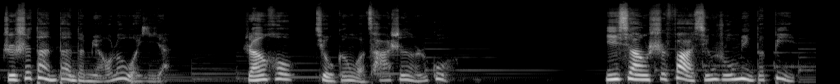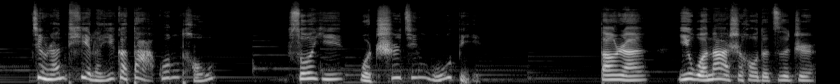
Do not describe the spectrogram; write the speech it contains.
只是淡淡的瞄了我一眼，然后就跟我擦身而过。一向是发型如命的 B，竟然剃了一个大光头，所以我吃惊无比。当然，以我那时候的资质，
